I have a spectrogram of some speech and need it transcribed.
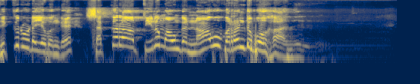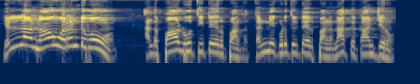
திக்கருடையவங்க சக்கராத்திலும் அவங்க நாவு வறண்டு போகாது. எல்லா நாவும் வறண்டு போகும் அந்த பால் ஊத்திட்டே இருப்பாங்க. தண்ணி கொடுத்துக்கிட்டே இருப்பாங்க. நாக்கு காஞ்சிரும்.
